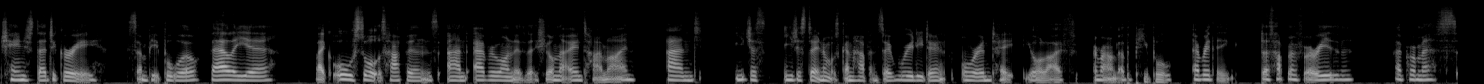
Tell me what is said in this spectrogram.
change their degree some people will fail a year. Like all sorts happens, and everyone is actually on their own timeline. And you just you just don't know what's going to happen. So really don't orientate your life around other people. Everything does happen for a reason. I promise.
